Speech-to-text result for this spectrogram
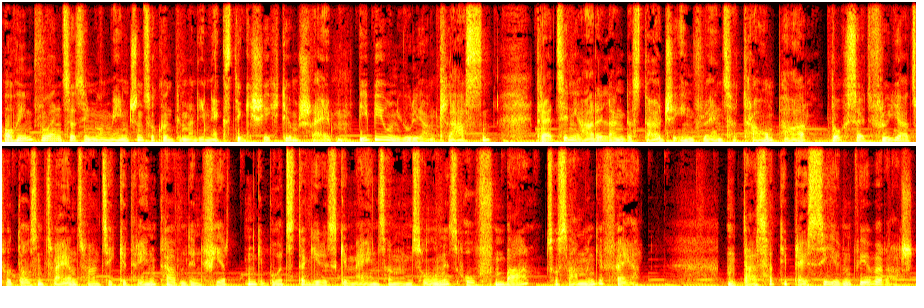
Auch Influencer sind nur Menschen, so könnte man die nächste Geschichte umschreiben. Bibi und Julian Klassen, 13 Jahre lang das deutsche Influencer-Traumpaar, doch seit Frühjahr 2022 getrennt, haben den vierten Geburtstag ihres gemeinsamen Sohnes offenbar zusammen gefeiert. Und das hat die Presse irgendwie überrascht.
